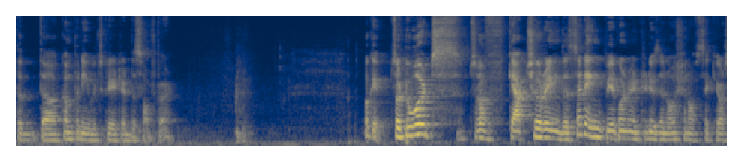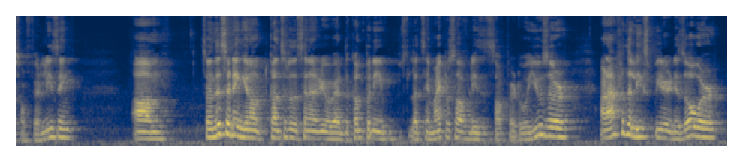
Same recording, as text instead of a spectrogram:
the, the company which created the software. Okay, so towards sort of capturing the setting, we're going to introduce the notion of secure software leasing. Um, so in this setting, you know, consider the scenario where the company, let's say Microsoft leases software to a user, and after the lease period is over,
